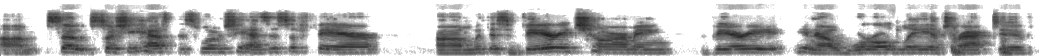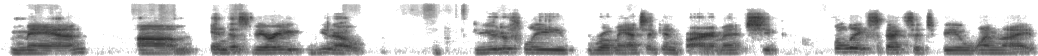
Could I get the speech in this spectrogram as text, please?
Um, so so she has this woman. She has this affair um, with this very charming, very you know worldly, attractive man um, in this very you know beautifully romantic environment. She fully expects it to be a one night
